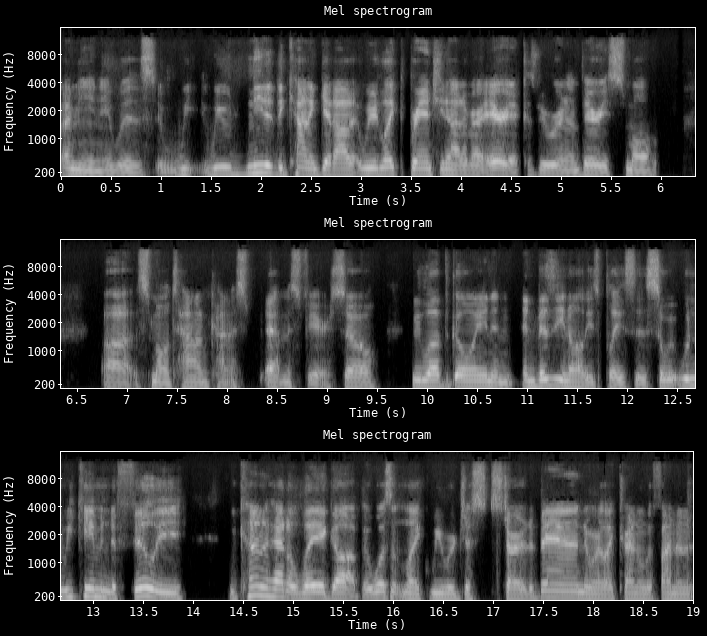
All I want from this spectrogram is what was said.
I mean, it was we we needed to kind of get out. of We liked branching out of our area because we were in a very small, uh, small town kind of atmosphere. So we loved going and and visiting all these places. So when we came into Philly. We kind of had a leg up. It wasn't like we were just started a band and we're like trying to find a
